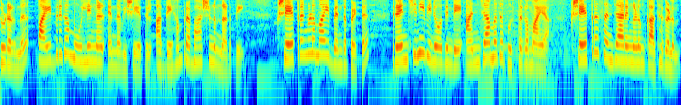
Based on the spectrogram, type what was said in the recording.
തുടർന്ന് പൈതൃക മൂല്യങ്ങൾ എന്ന വിഷയത്തിൽ അദ്ദേഹം പ്രഭാഷണം നടത്തി. ക്ഷേത്രങ്ങളുമായി ബന്ധപ്പെട്ട് രഞ്ജിനി വിനോദിന്റെ അഞ്ചാമത് പുസ്തകമായ ക്ഷേത്ര സഞ്ചാരങ്ങളും കഥകളും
